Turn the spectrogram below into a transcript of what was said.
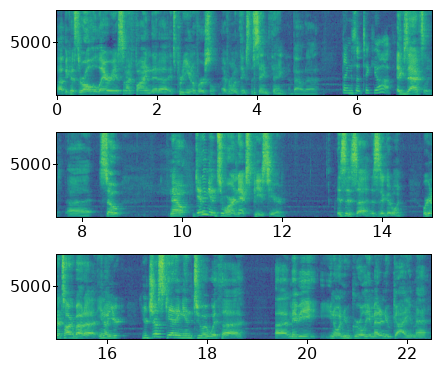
uh, because they're all hilarious, and I find that uh, it's pretty universal. Everyone thinks the same thing about uh, Things that tick you off. exactly. Uh, so now getting into our next piece here, this is uh, this is a good one. We're gonna talk about uh, you know you're you're just getting into it with uh, uh, maybe you know a new girl you met, a new guy you met,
